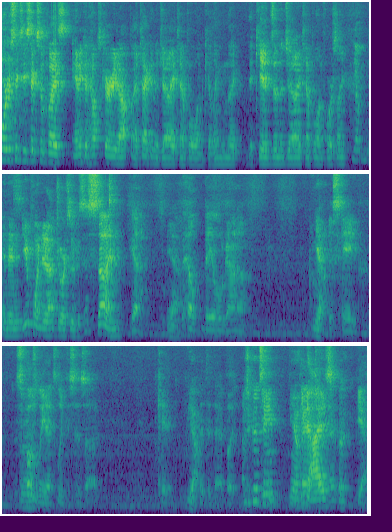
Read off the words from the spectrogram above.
Order 66 in place. Anakin helps carry it out by attacking the Jedi Temple and killing the, the kids in the Jedi Temple, unfortunately. Yep. And then you pointed out George Lucas' son. yeah, Yeah. help Bail Organa Yeah. escape. Mm-hmm. Supposedly that's Lucas's uh, kid Yeah. that did that, but I It's a mean, good you scene. can- You know, he dies, but yeah,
